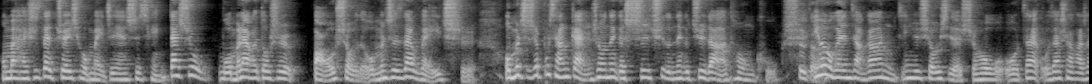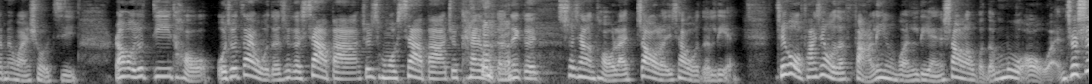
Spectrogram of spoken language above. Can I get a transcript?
我们还是在追求美这件事情，但是我们两个都是保守的，我们只是在维持，我们只是不想感受那个失去的那个巨大的痛苦。是的，因为我跟你讲，刚刚你进去休息的时候，我我在我在沙发上面玩手机，然后我就低头，我就在我的这个下巴，就是从我下巴就开了我的那个摄像头来照了一下我的脸，结果我发现我的法令纹连上了我的木偶纹，就是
